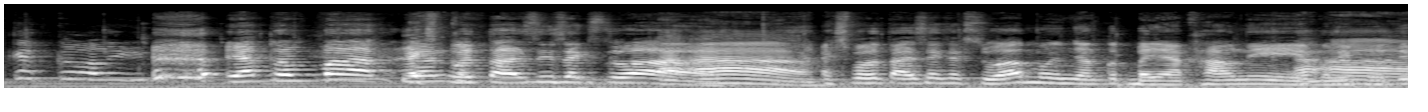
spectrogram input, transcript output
Catcalling. Yang keempat, eksploitasi seksual. Ah, ah. Eksploitasi seksual menyangkut banyak hal nih, Ah, ah. meliputi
